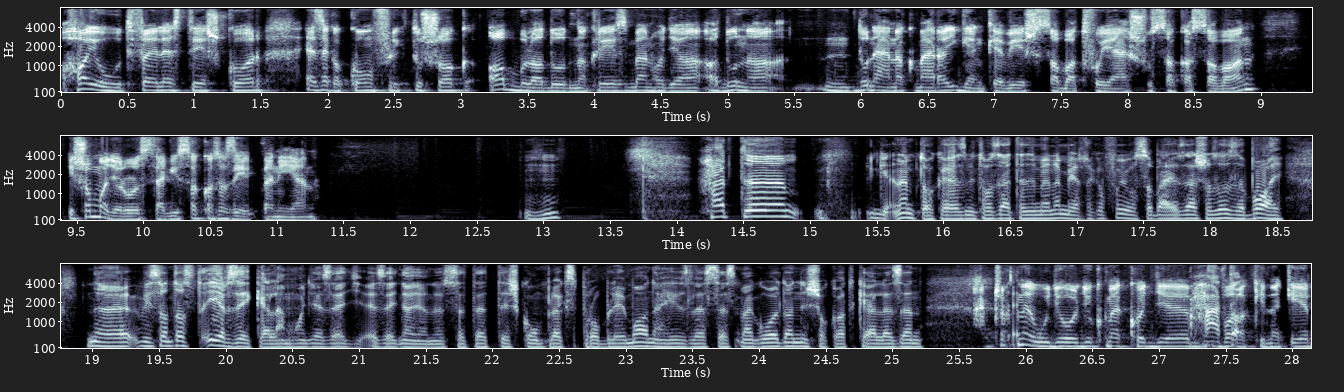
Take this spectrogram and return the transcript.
hajóút fejlesztéskor ezek a konfliktusok abból adódnak részben, hogy a, a Duna, Dunának már a igen kevés szabad folyású szakasza van, és a magyarországi szakasz az éppen ilyen. Uh-huh. Hát igen, nem tudok ehhez mit hozzátenni, mert nem értek a folyószabályozáshoz, az a baj. Viszont azt érzékelem, hogy ez egy, ez egy nagyon összetett és komplex probléma, nehéz lesz ezt megoldani, sokat kell ezen. Hát csak ne úgy oldjuk meg, hogy hát valakinek ér,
